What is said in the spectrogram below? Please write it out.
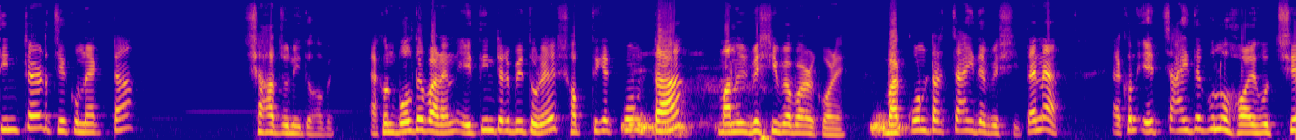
তিনটার যে কোনো একটা সাহায্য নিতে হবে। এখন বলতে পারেন, এই তিনটার ভিতরে সব থেকে কোনটা মানুষ বেশি ব্যবহার করে, বা কোনটার চাহিদা বেশি, তাই না? এখন এই চাহিদাগুলো হয় হচ্ছে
